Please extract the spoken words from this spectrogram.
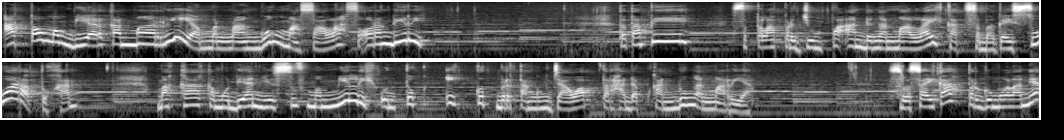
atau membiarkan Maria menanggung masalah seorang diri. Tetapi setelah perjumpaan dengan malaikat sebagai suara Tuhan, maka kemudian Yusuf memilih untuk ikut bertanggung jawab terhadap kandungan Maria. Selesaikah pergumulannya?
